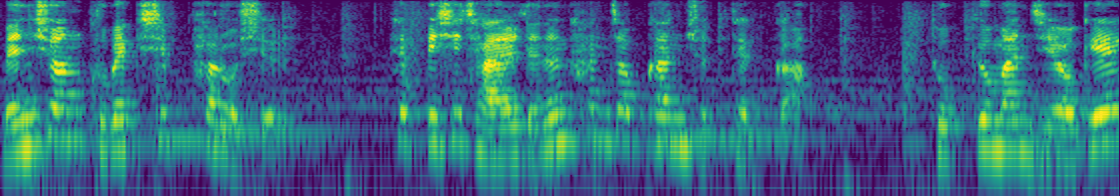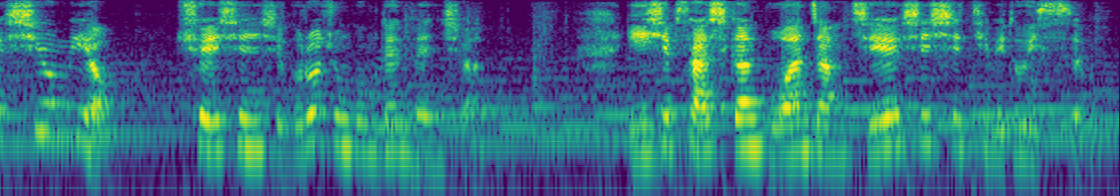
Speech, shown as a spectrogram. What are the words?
맨션 918호실, 햇빛이 잘 드는 한적한 주택가, 도쿄만 지역의 시오미역 최신식으로 준공된 맨션, 24시간 보안 장치에 CCTV도 있음.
